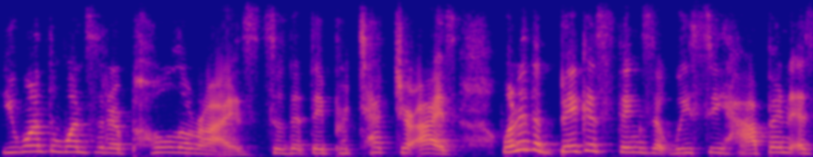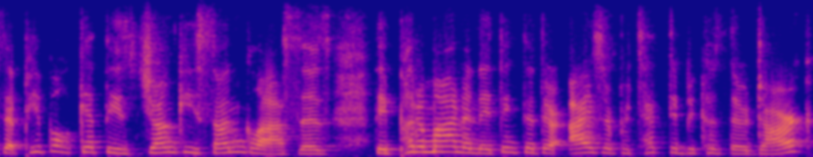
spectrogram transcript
You want the ones that are polarized so that they protect your eyes. One of the biggest things that we see happen is that people get these junky sunglasses, they put them on and they think that their eyes are protected because they're dark,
